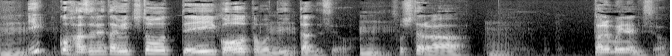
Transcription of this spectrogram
ん。一個外れた道通っていこうと思って行ったんですよ、うん。そしたら、誰もいないんですよ。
